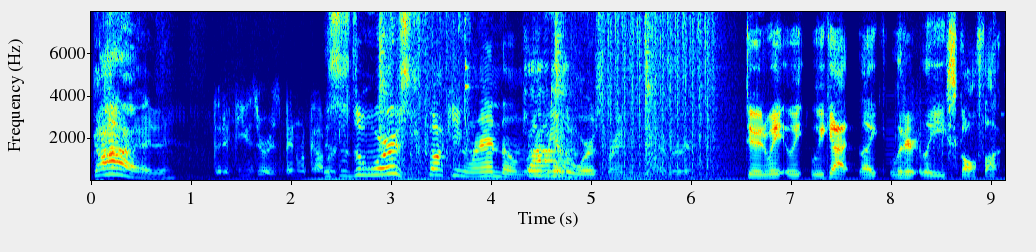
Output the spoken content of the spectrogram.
God. The diffuser has been recovered. This is the worst fucking random. Like, we have the worst randoms ever. Dude, we, we, we got like literally skull fucked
